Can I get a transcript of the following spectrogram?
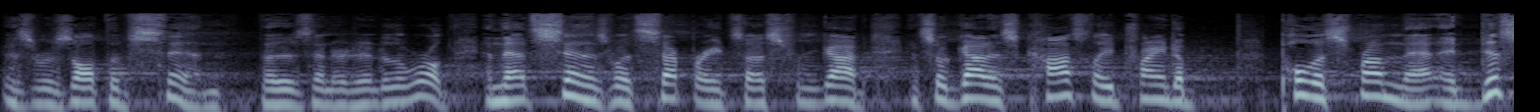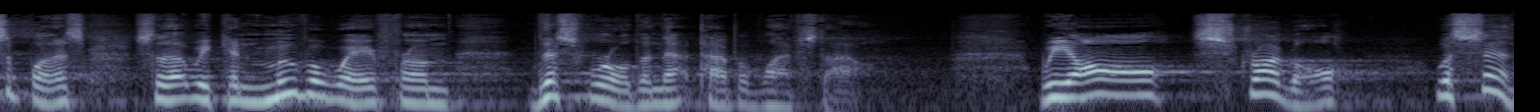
is a result of sin that has entered into the world. And that sin is what separates us from God. And so God is constantly trying to pull us from that and discipline us so that we can move away from this world and that type of lifestyle. We all struggle with sin.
